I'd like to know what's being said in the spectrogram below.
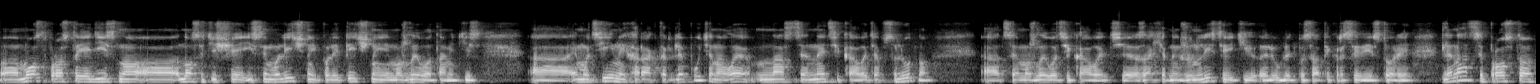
Е, Мост просто є дійсно е, носить іще і символічний, і політичний, і, можливо, там якийсь е, емоційний характер для Путіна, але нас це не цікавить абсолютно. Це можливо цікавить західних журналістів, які люблять писати красиві історії. Для нас це просто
